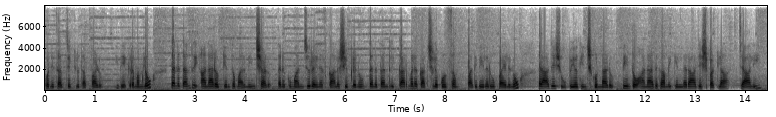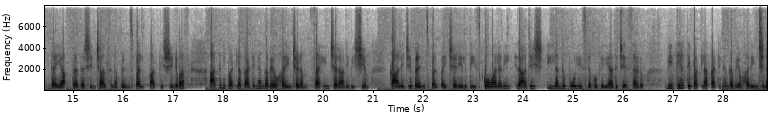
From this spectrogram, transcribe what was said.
కొన్ని సబ్జెక్టులు తప్పాడు. ఇదే క్రమంలో తన తండ్రి అనారోగ్యంతో మరణించాడు. తనకు మంజూరైన స్కాలర్షిప్లను తన తండ్రి కర్మల ఖర్చుల కోసం పదివేల రూపాయలను రాజేష్ ఉపయోగించుకున్నాడు. దీంతో అనాథగా మిగిలిన రాజేష్ పట్ల జాలి దయ ప్రదర్శించాల్సిన ప్రిన్సిపల్ పత్తి శ్రీనివాస్ అతని పట్ల కఠినంగా వ్యవహరించడం సహించరాని విషయం. కాలేజీ ప్రిన్సిపల్పై చర్యలు తీసుకోవాలని రాజేష్ ఇల్లందు పోలీసులకు ఫిర్యాదు చేశాడు. విద్యార్థి పట్ల కఠినంగా వ్యవహరించిన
